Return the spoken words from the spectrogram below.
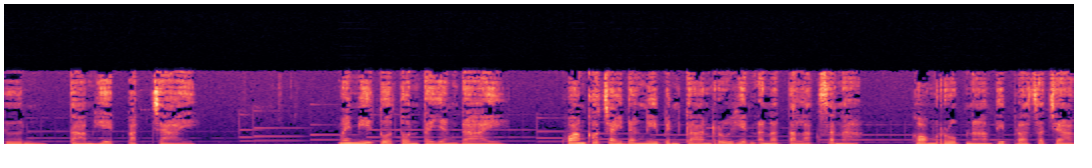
ขึ้นตามเหตุปัจจัย ไม่มีตัวตนแต่อย่างใด ความเข้าใจดังนี้เป็นการรู้เห็นอนัตตลักษณะของรูปนามที่ปราศจาก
